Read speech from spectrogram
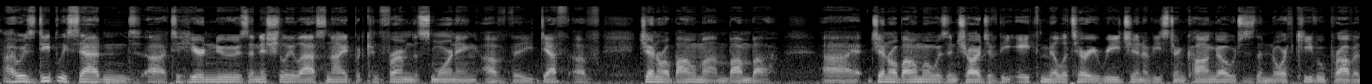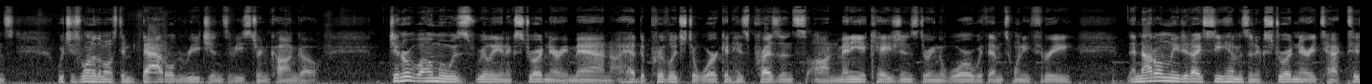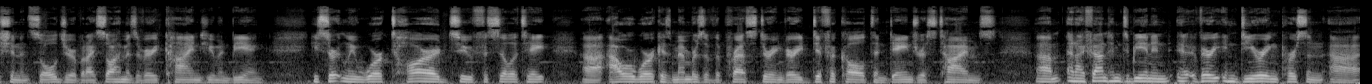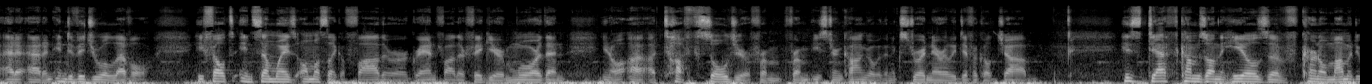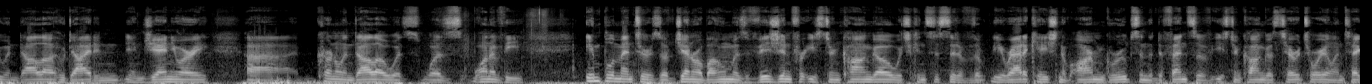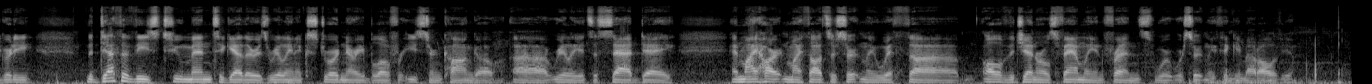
I was deeply saddened uh, to hear news initially last night, but confirmed this morning, of the death of General Bahuma Ambamba. Uh, General Bahuma was in charge of the 8th Military Region of Eastern Congo, which is the North Kivu province, which is one of the most embattled regions of Eastern Congo. General Bahuma was really an extraordinary man. I had the privilege to work in his presence on many occasions during the war with M23. And not only did I see him as an extraordinary tactician and soldier, but I saw him as a very kind human being. He certainly worked hard to facilitate uh, our work as members of the press during very difficult and dangerous times. Um, and I found him to be an, a very endearing person uh, at, a, at an individual level he felt in some ways almost like a father or a grandfather figure more than you know a, a tough soldier from from eastern Congo with an extraordinarily difficult job. His death comes on the heels of Colonel Mamadou Ndala, who died in, in January. Uh, Colonel Ndala was, was one of the implementers of General Bahuma's vision for Eastern Congo, which consisted of the, the, eradication of armed groups and the defense of Eastern Congo's territorial integrity. The death of these two men together is really an extraordinary blow for Eastern Congo. Uh, really, it's a sad day. And my heart and my thoughts are certainly with uh, all of the general's family and friends. We're, we're certainly thinking about all of you.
